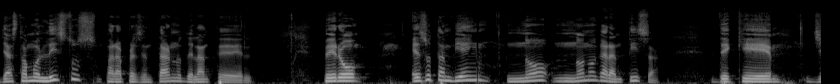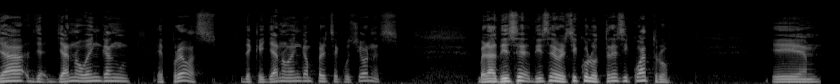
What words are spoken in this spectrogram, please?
ya estamos listos para presentarnos delante de Él. Pero eso también no, no nos garantiza de que ya, ya, no vengan eh, pruebas, de que ya no vengan persecuciones. ¿Verdad? Dice, dice versículo 3 y 4. Eh,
